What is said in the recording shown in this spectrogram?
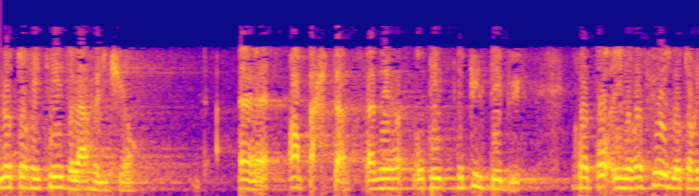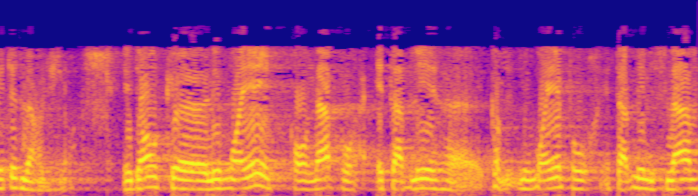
l'autorité de la religion, euh, en partant, c'est-à-dire depuis le début il refuse l'autorité de la religion. Et donc euh, les moyens qu'on a pour établir, euh, les moyens pour établir l'islam,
